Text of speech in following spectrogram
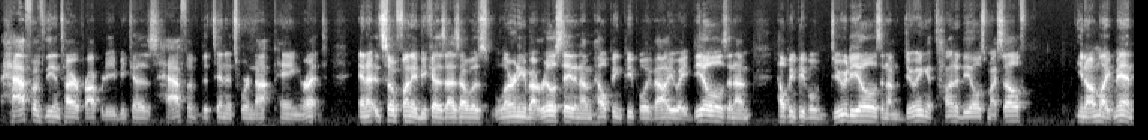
half of the entire property because half of the tenants were not paying rent. And it's so funny because as I was learning about real estate and I'm helping people evaluate deals and I'm helping people do deals and I'm doing a ton of deals myself, you know, I'm like, man,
